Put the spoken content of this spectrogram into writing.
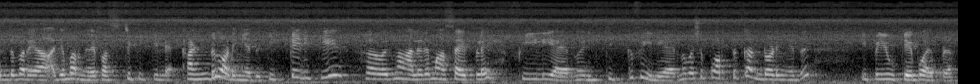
എന്താ പറയുക ആദ്യം പറഞ്ഞില്ലേ ഫസ്റ്റ് കിക്കിന്റെ കണ്ടു തുടങ്ങിയത്. കിക്ക് എനിക്ക് ഒരു നാലര മാസമായപ്പോഴേ ഫീൽ ചെയ്യായിരുന്നു. എനിക്ക് കിക്ക് ഫീൽ ചെയ്യായിരുന്നു. പക്ഷെ പുറത്ത് കണ്ടു തുടങ്ങിയത് ഇപ്പം യു കെ പോയപ്പോഴാണ്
